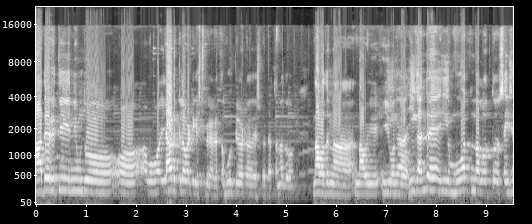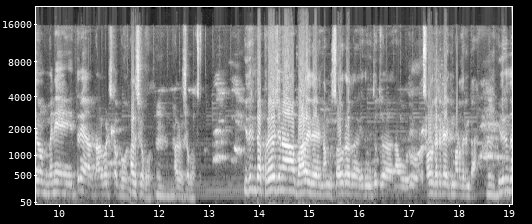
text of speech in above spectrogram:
ಅದೇ ರೀತಿ ನಿಮ್ದು ಎರಡು ಕಿಲೋಮೀಟರ್ ಎಷ್ಟು ಬೇಕಾಗತ್ತೆ ಮೂರು ಕಿಲೋಮೀಟರ್ ಎಷ್ಟು ಬೇಕಾಗತ್ತೆ ಅನ್ನೋದು ನಾವು ಅದನ್ನ ನಾವು ಈ- ಒಂದು ಈಗ- ಅಂದ್ರೆ ಈ ಮೂವತ್ತು ನಲ್ವತ್ತು ಸೈಜಿನ ಒಂದು ಮನೆ ಇದ್ರೆ ಅದನ್ನ ಅಳವಡಿಸ್ಕೋಬಹುದು. ಅಳಿಸ್ಕೋಬಹುದು ಅಳವಡಿಸ್ಕೋಬಹುದು ಅಳಿಸ್ಕೋಬಹುದು ಸರ್. ಇದರಿಂದ ಪ್ರಯೋಜನ ಬಹಳ ಇದೆ. ನಮ್ಮ ಸೌರದ ಇದು ವಿದ್ಯುತ್ ನಾವು ಸೌರ ಘಟಕ ಇದು ಮಾಡೋದ್ರಿಂದ. ಇದರಿಂದ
